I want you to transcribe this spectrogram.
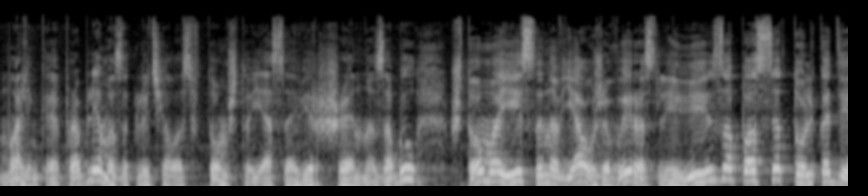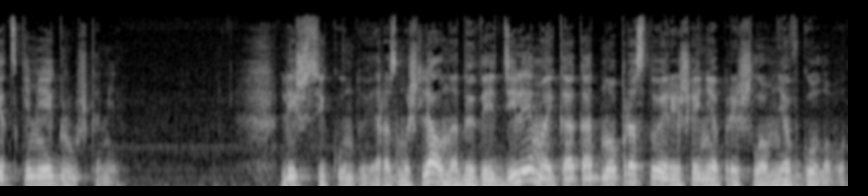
Маленькая проблема заключалась в том, что я совершенно забыл, что мои сыновья уже выросли и запасся только детскими игрушками. Лишь секунду я размышлял над этой дилеммой, как одно простое решение пришло мне в голову.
